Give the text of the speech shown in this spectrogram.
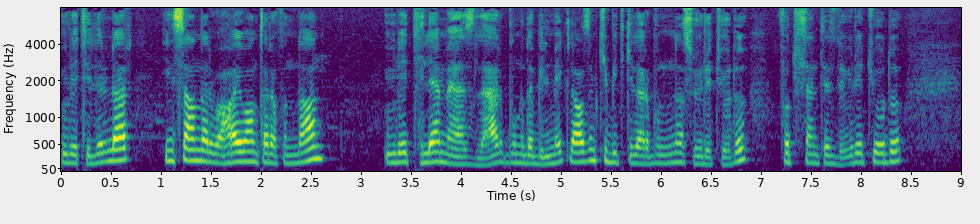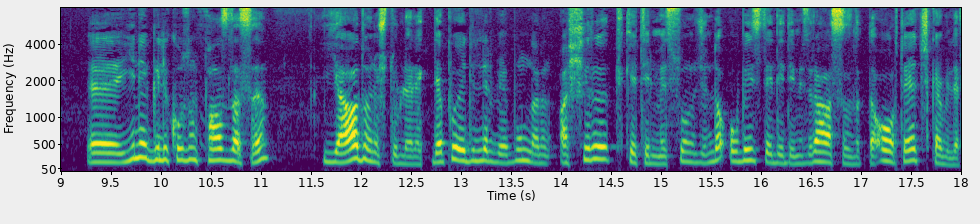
üretilirler. İnsanlar ve hayvan tarafından üretilemezler. Bunu da bilmek lazım ki bitkiler bunu nasıl üretiyordu? Fotosentezde üretiyordu. Ee, yine glikozun fazlası yağa dönüştürülerek depo edilir ve bunların aşırı tüketilmesi sonucunda obezite dediğimiz rahatsızlık da ortaya çıkabilir.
